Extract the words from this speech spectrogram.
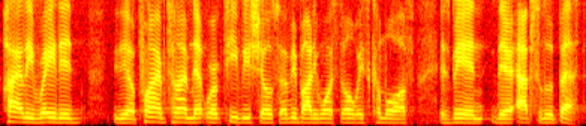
highly rated, you know, prime time network TV show. So everybody wants to always come off as being their absolute best.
